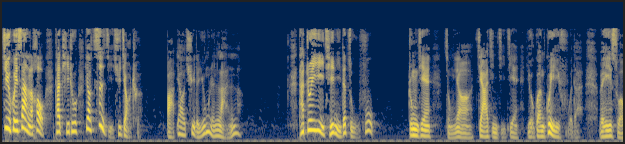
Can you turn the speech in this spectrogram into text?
聚会散了后，他提出要自己去叫车，把要去的佣人拦了。他追忆起你的祖父，中间总要加进几件有关贵府的猥琐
